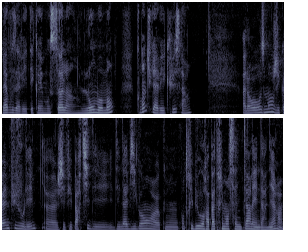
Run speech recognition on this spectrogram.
Là, vous avez été quand même au sol un long moment. Comment tu l'as vécu ça? Alors heureusement, j'ai quand même pu voler. Euh, j'ai fait partie des, des navigants euh, qui ont contribué au rapatriement sanitaire l'année dernière.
